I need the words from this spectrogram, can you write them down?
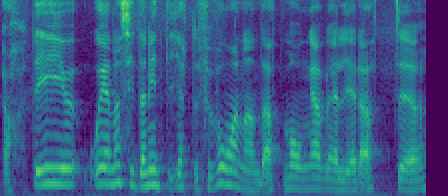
Ja, det är ju å ena sidan inte jätteförvånande att många väljer att eh,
